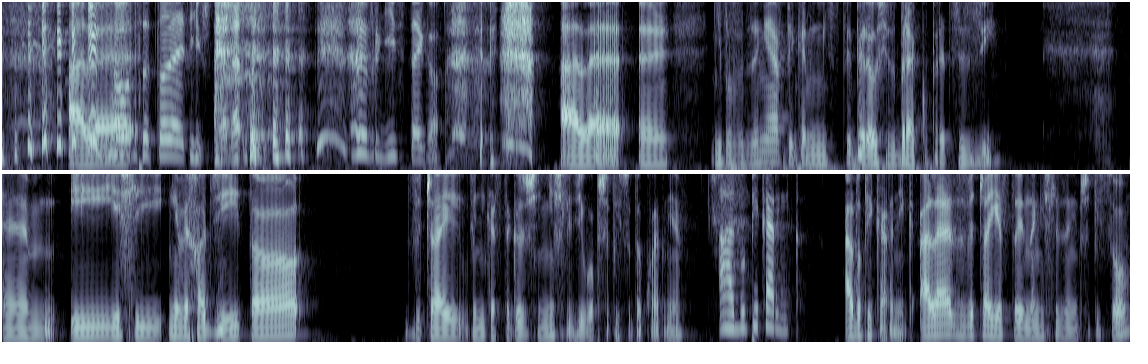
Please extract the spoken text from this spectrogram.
ale... No, co to lecisz teraz? Wybrnij z tego. Ale e, niepowodzenia w piekarnictwie biorą się z braku precyzji. I jeśli nie wychodzi, to zwyczaj wynika z tego, że się nie śledziło przepisu dokładnie. Albo piekarnik. Albo piekarnik, ale zwyczaj jest to jednak nieśledzenie przepisu,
